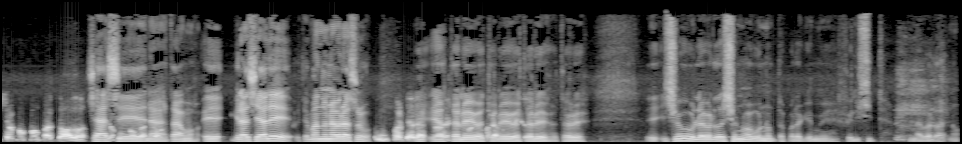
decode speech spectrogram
yo convoco a todos. Ya sé, nada, estamos. Eh, gracias, Ale. Te mando un abrazo. Un fuerte abrazo. Eh, hasta, luego, hasta luego, hasta luego, hasta luego. Eh, yo, la verdad, yo no hago notas para que me feliciten. La verdad, no.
